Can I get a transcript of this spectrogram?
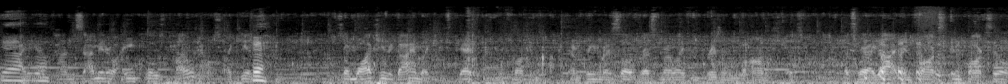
Yeah, I didn't have yeah. time to I'm in an enclosed pilot house. I can't. Yeah. So I'm watching the guy. I'm like, he's dead. I'm fucking. I'm thinking to myself, rest of my life in prison in Bahamas. That's that's what I got in Fox in Fox Hill.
